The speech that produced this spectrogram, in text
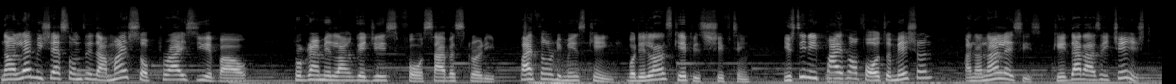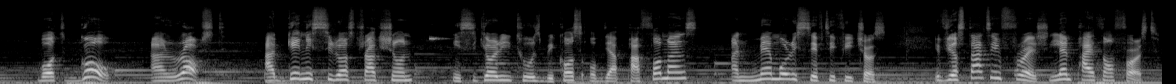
Now, let me share something that might surprise you about programming languages for cybersecurity. Python remains king, but the landscape is shifting. You still need Python for automation and analysis. Okay, that hasn't changed. But Go and Rust are gaining serious traction in security tools because of their performance and memory safety features. If you're starting fresh, learn Python first,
